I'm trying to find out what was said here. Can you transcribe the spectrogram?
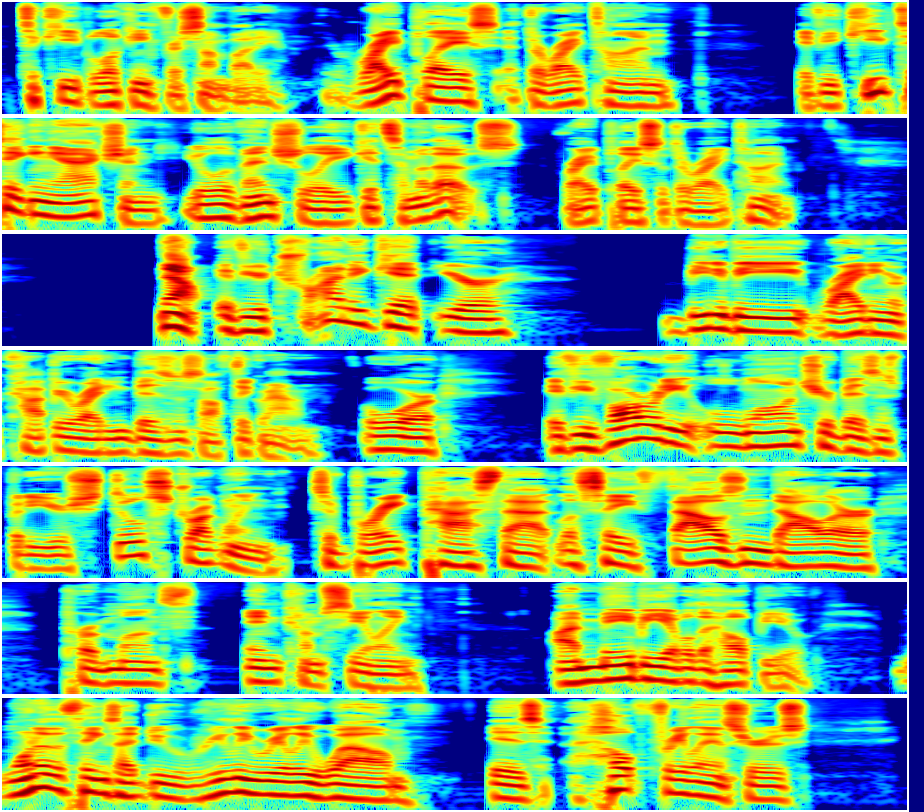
to keep looking for somebody. The right place at the right time. If you keep taking action, you'll eventually get some of those. Right place at the right time. Now, if you're trying to get your B2B writing or copywriting business off the ground, or if you've already launched your business, but you're still struggling to break past that, let's say $1,000 per month income ceiling, I may be able to help you. One of the things I do really, really well is help freelancers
